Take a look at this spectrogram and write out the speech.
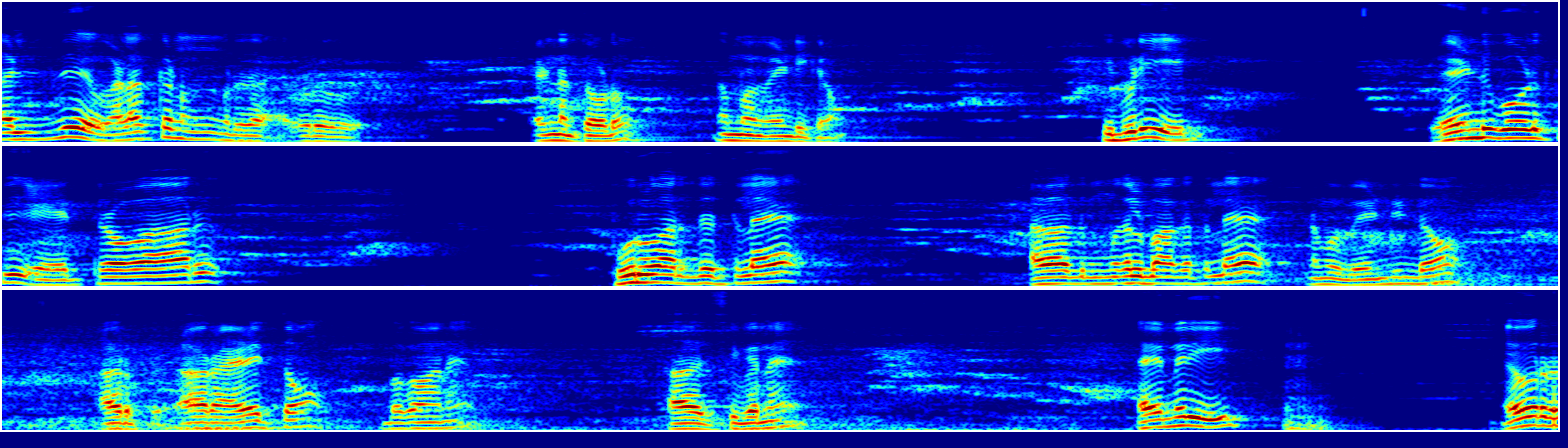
அழித்து வளர்க்கணுங்கிற ஒரு எண்ணத்தோடும் நம்ம வேண்டிக்கிறோம். இப்படி வேண்டுகோளுக்கு ஏற்றவாறு பூர்வார்த்தத்தில் அதாவது முதல் பாகத்தில் நம்ம வேண்டிட்டோம். அவர் அவரை அழைத்தோம் பகவானை சிவனை. அதேமாரி எவர்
